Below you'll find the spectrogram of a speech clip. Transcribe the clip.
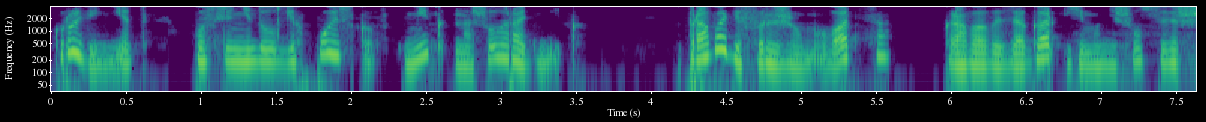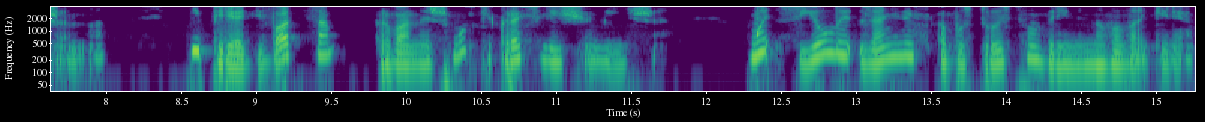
крови нет. После недолгих поисков Мик нашел родник. Спровадив рыжий умываться, кровавый загар ему не шел совершенно. И переодеваться, рваные шмотки красили еще меньше. Мы с Йолой занялись обустройством временного лагеря.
